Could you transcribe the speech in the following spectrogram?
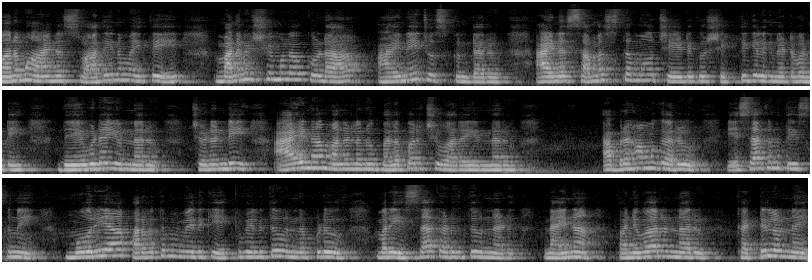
మనము ఆయన స్వాధీనమైతే మన విషయంలో కూడా ఆయనే చూసుకుంటారు. ఆయన సమస్తము చేటుకు శక్తి కలిగినటువంటి దేవుడై ఉన్నారు. చూడండి ఆయన మనలను బలపరచువారై ఉన్నారు. అబ్రహాము గారు ఇసాకును తీసుకుని మోరియా పర్వతం మీదకి ఎక్కి వెళుతూ ఉన్నప్పుడు మరి ఇస్సాక్ అడుగుతూ ఉన్నాడు నాయన పనివారున్నారు కట్టెలున్నాయి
